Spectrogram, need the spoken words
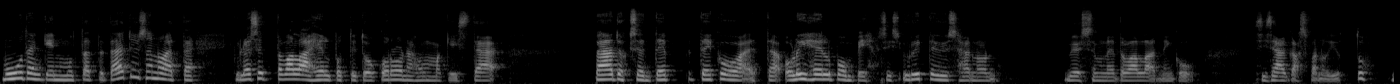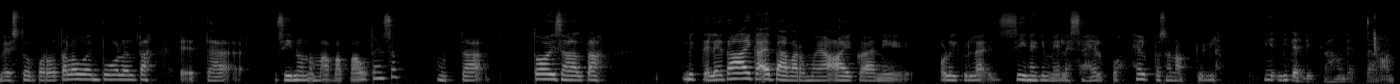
muutenkin, mutta että täytyy sanoa, että kyllä se tavallaan helpotti tuo koronahommakin sitä päätöksentekoa, että oli helpompi. Siis yrittäjyyshän on myös semmoinen tavallaan niin kuin sisään kasvanut juttu myös tuon porotalouden puolelta, että siinä on oma vapautensa, mutta toisaalta nyt eletään aika epävarmoja aikoja, niin oli kyllä siinäkin mielessä helppo, helppo sanoa kyllä. Miten pitkä hanke tämä on?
